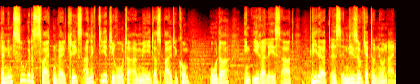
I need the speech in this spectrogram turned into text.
Denn im Zuge des Zweiten Weltkriegs annektiert die Rote Armee das Baltikum oder, in ihrer Lesart, gliedert es in die Sowjetunion ein.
